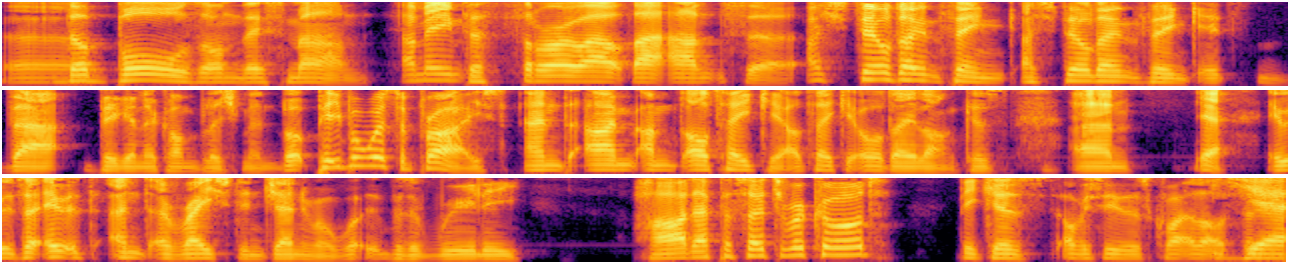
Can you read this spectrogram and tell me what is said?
Uh, the balls on this man I mean, to throw out that answer. I still don't think, I still don't think it's that big an accomplishment, but people were surprised and I'm, I'm, I'll take it. I'll take it all day long because, um, yeah, it was, a, it was, and Erased in general, it was a really hard episode to record because obviously there's quite a lot of Yeah.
